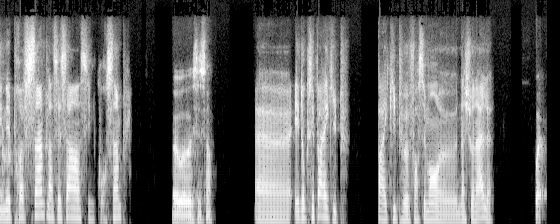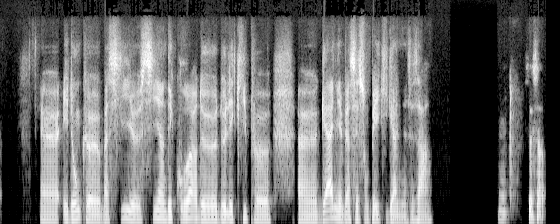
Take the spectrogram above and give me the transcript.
une, épreuve simple, hein, c'est ça hein, C'est une course simple? Ouais, ouais, c'est ça. Euh, et donc c'est par équipe, par équipe euh, forcément euh, nationale. Euh, et donc, euh, bah, si si un des coureurs de, de l'équipe gagne, eh bien c'est son pays qui gagne, c'est ça. Hein? Mm. c'est ça.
